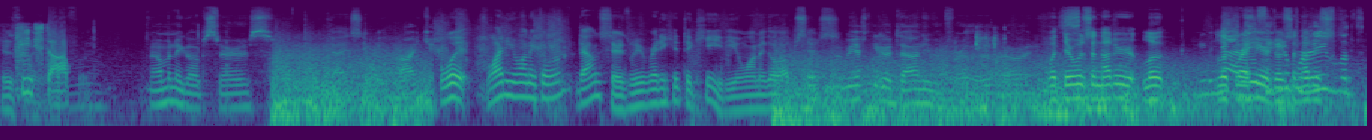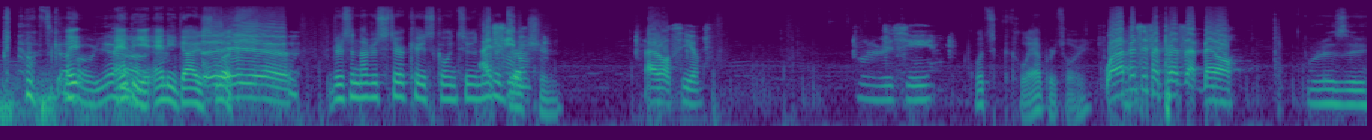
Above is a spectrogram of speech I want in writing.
Here's Please stop. I'm gonna go upstairs. Guys, see me. I can't. Wait, why do you want to go downstairs? We already hit the key. Do you want to go upstairs? We have to go down even further. Bro. and But there was another look. Look Yeah, right here. There's another. brave, Let's, let's go. Wait, Oh, yeah. Andy, Andy, guys, look. Yeah. There's another staircase going to another see him. direction. I don't see him. Where is he? What's laboratory? What happens if I press that bell? Where is he?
